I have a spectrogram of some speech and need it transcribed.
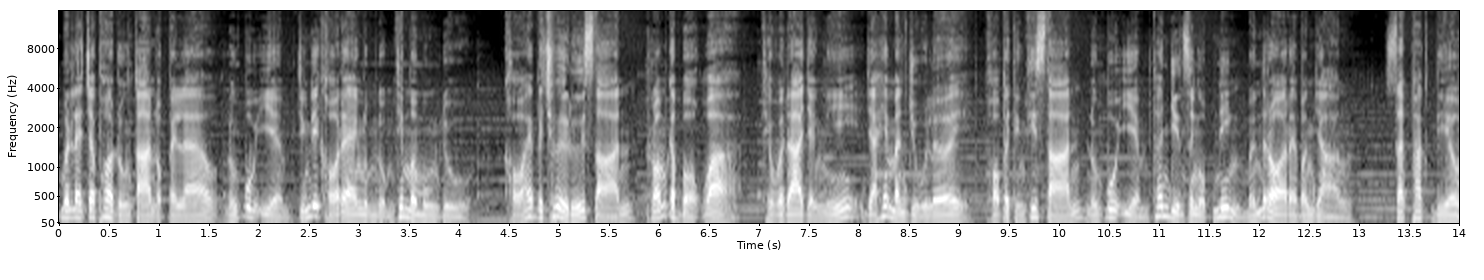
เมื่อไล่เจ้าพ่อดวงตาออกไปแล้ว หลวงปู่เอี่ยมจึงได้ขอแรงหนุ่มๆที่มามุงดู ขอให้ไปช่วยรื้อศาลพร้อมกับบอกว่า เทวดาอย่างนี้อย่าให้มันอยู่เลย พอไปถึงที่ศาลหลวงปู่เอี่ยมท่านยืนสงบนิ่งเหมือนรออะไรบางอย่าง สักพักเดียว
